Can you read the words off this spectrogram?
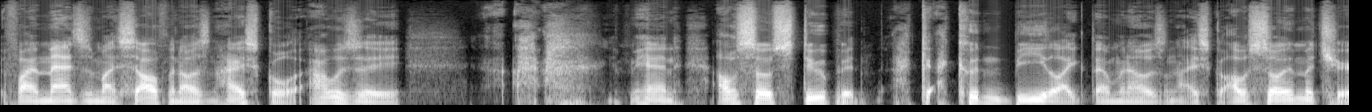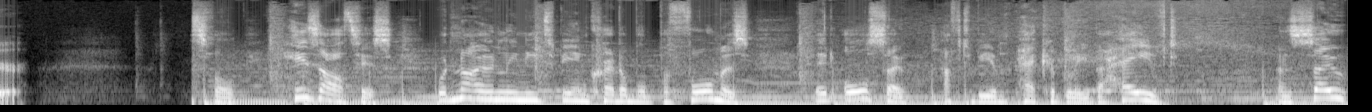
if I imagine myself when I was in high school, I was a man. I was so stupid. I couldn't be like them when I was in high school. I was so immature. his artists would not only need to be incredible performers, they'd also have to be impeccably behaved. And so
